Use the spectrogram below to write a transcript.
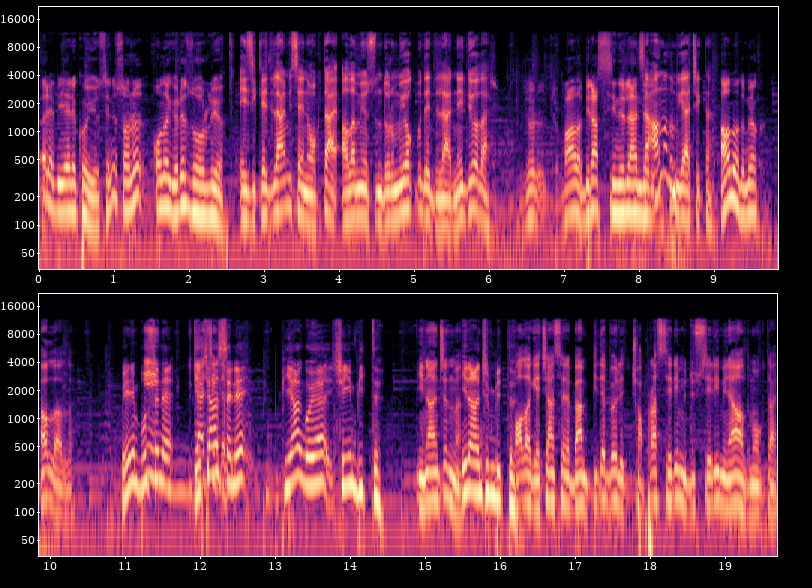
Öyle bir yere koyuyor seni sonra ona göre zorluyor. Eziklediler mi seni Oktay? Alamıyorsun durumu yok mu dediler. Ne diyorlar? Valla biraz sinirlendim. Sen almadın mı gerçekten? Almadım yok. Allah Allah. Benim bu İyi, sene geçen gerçekten- sene piyangoya şeyim bitti. İnancın mı? İnancım bitti. Valla geçen sene ben bir de böyle çapraz seri mi düz seri mi ne aldım Oktay?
